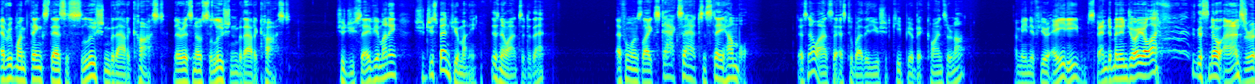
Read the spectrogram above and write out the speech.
everyone thinks there's a solution without a cost. There is no solution without a cost. Should you save your money? Should you spend your money? There's no answer to that. Everyone's like, stack sats and stay humble. There's no answer as to whether you should keep your bitcoins or not. I mean, if you're 80, spend them and enjoy your life. There's no answer.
